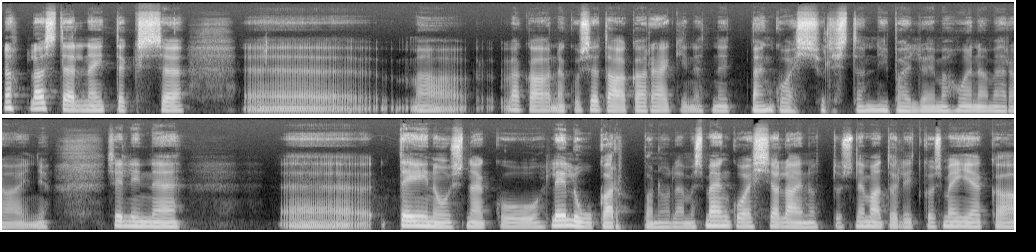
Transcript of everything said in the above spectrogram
noh, lastel näiteks äh, ma väga nagu seda ka räägin, et neid mänguasju lihtsalt on nii palju, ei mahu enam ära, on ju. selline äh, teenus nagu lelukarp on olemas, mänguasja laenutus, nemad olid koos meiega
